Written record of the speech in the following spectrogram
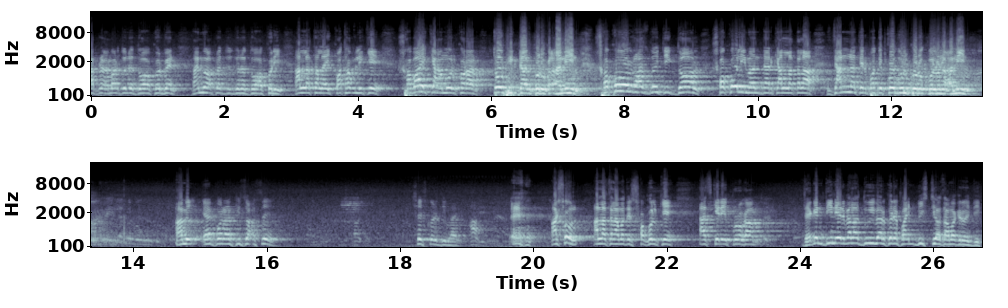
আপনারা আমার জন্য দোয়া করবেন, আমিও আপনাদের জন্য দোয়া করি। আল্লাহ তালা এই কথাগুলিকে সবাইকে আমল করার তৌফিক দান করুক, আমিন। সকল রাজনৈতিক দল, সকল ইমানদারকে আল্লাহ তালা জান্নাতের পথে কবুল করুক, বলুন আমিন। আমি এরপর আর কিছু আছে? শেষ করে দিই ভাই। আসুন, আল্লাহ তালা আমাদের সকলকে আজকের এই প্রোগ্রাম, দেখেন দিনের বেলা দুইবার করে পাইন বৃষ্টি হতো আমাদের ওই দিক।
